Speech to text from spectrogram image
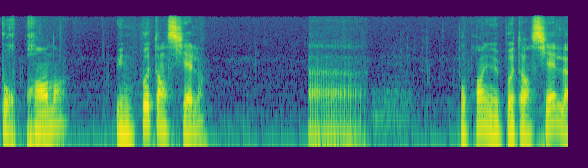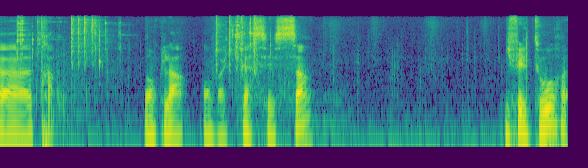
pour prendre une potentielle euh, pour prendre une potentielle euh, trappe. Donc là, on va casser ça. Il fait le tour,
